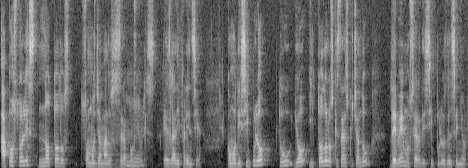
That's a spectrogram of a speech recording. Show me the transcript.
Apóstoles, no todos somos llamados a ser apóstoles. Es la diferencia. Como discípulo, tú, yo y todos los que están escuchando debemos ser discípulos del Señor,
